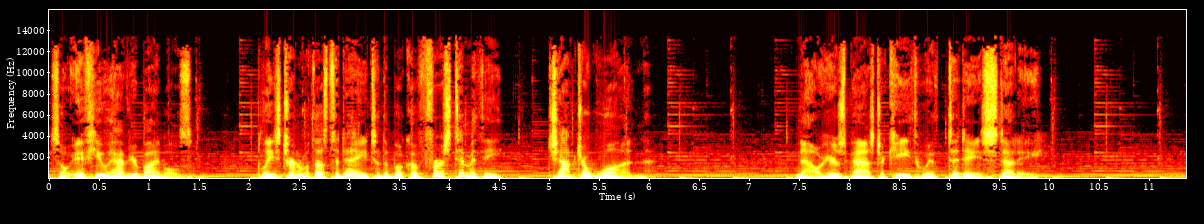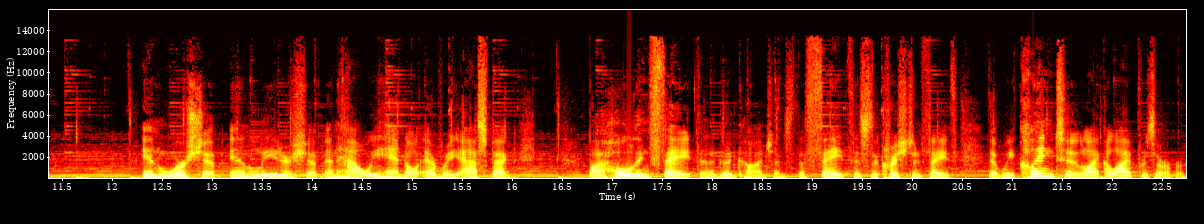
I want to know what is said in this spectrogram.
So if you have your Bibles, please turn with us today to the book of 1 Timothy, chapter 1. Now here's Pastor Keith with today's study. In worship, in leadership, in how we handle every aspect by holding faith and a good conscience. The faith is the Christian faith that we cling to like a life preserver.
